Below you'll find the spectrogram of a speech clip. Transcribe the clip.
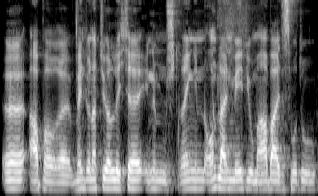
Äh, aber äh, wenn du natürlich äh, in einem strengen Online-Medium arbeitest, wo du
